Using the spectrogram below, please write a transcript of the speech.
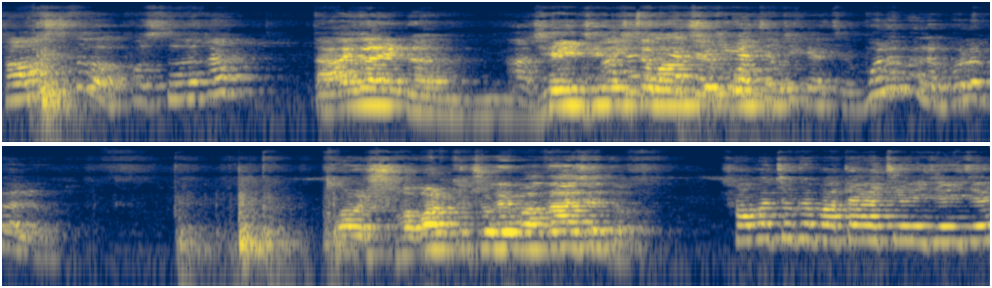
সহজ তো প্রশ্নটা? তাই জানি না আচ্ছা, যেই আচ্ছা, জিনিসটা ঠিক মানুষের ঠিক আছে ঠিক আছে বলে বলে বলো, সবার তো চোখের পাতা আছে তো? সবার চোখে পাতা আছে এই যে এই যে।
